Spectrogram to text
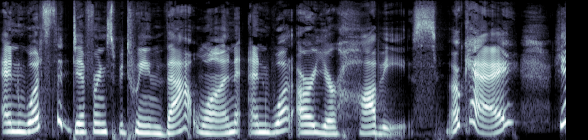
and what's the difference between that one and what are your hobbies? Okay. Yeah.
